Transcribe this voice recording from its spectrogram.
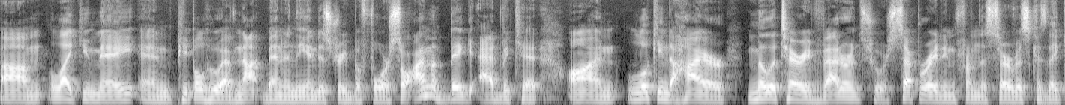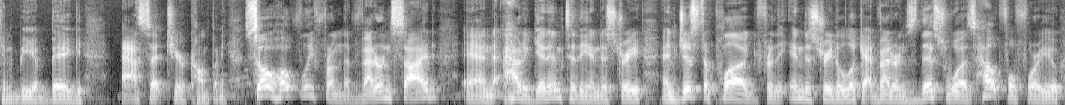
um, like you may and people who have not been in the industry before. So I'm a big advocate on looking to hire military veterans who are separating from the service because they can be a big asset to your company. So hopefully from the veteran side and how to get into the industry and just a plug for the industry to look at veterans, this was helpful for you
